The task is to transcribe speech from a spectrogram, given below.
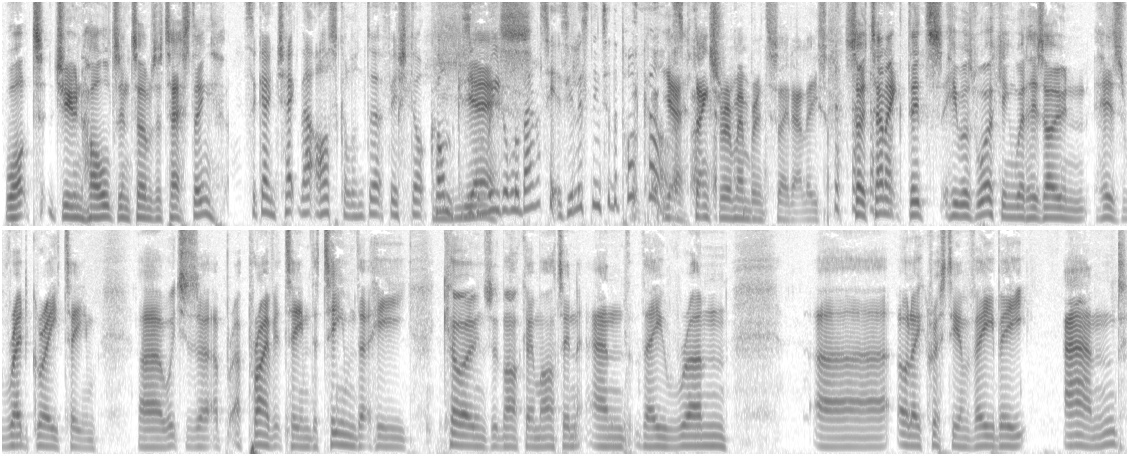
what June holds in terms of testing. So go and check that article on dirtfish.com because you can read all about it as you're listening to the podcast. Yeah, thanks for remembering to say that, Lisa. So Tanak did. He was working with his own his red grey team, uh, which is a, a, private team, the team that he co-owns with Marko Martin, and they run uh, Ole Christian Veiby and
